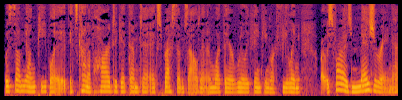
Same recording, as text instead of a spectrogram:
with some young people, it, it's kind of hard to get them to express themselves and, and what they're really thinking or feeling. As far as measuring uh,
